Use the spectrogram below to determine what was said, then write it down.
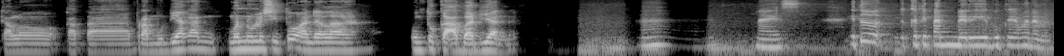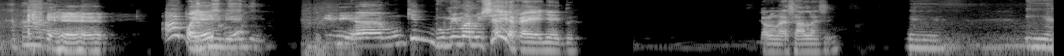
kalau kata Pramudia kan menulis itu adalah untuk keabadian. Ah, nice. Itu ketipan dari buku yang mana, Bang? Atau apa ya itu? Ya? Ini uh, mungkin Bumi Manusia ya kayaknya itu. Kalau nggak salah sih. Iya, iya. Iya,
